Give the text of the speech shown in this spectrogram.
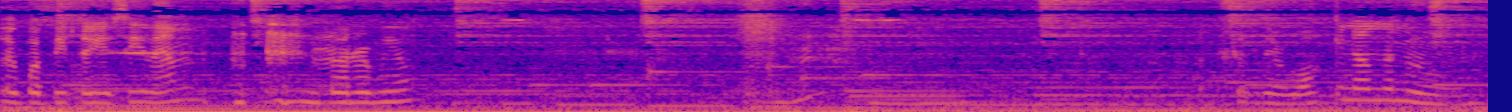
Look, Papito, you see them? Better view. Looks like they're walking on the moon.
